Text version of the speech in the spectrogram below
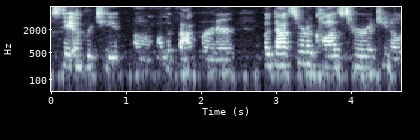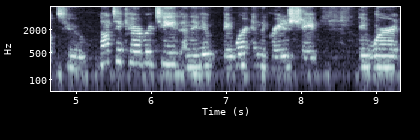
state of her teeth um, on the back burner. But that sort of caused her, you know, to not take care of her teeth, and they they weren't in the greatest shape. They weren't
